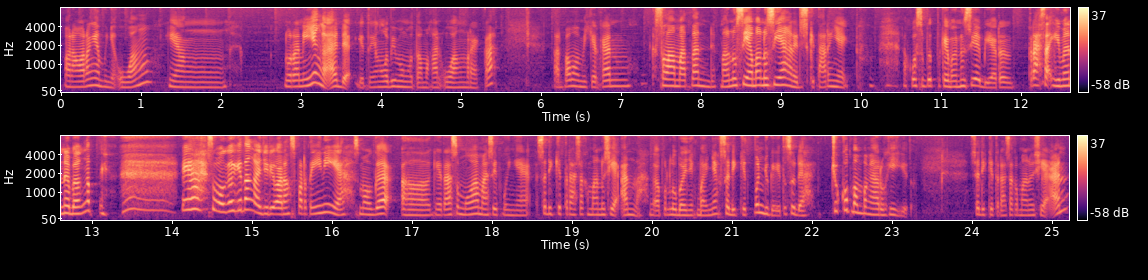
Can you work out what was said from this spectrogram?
orang-orang yang punya uang yang nuraninya nggak ada gitu yang lebih mengutamakan uang mereka tanpa memikirkan keselamatan manusia-manusia yang ada di sekitarnya gitu. Aku sebut pakai manusia biar kerasa gimana banget. ya, semoga kita nggak jadi orang seperti ini ya. Semoga uh, kita semua masih punya sedikit rasa kemanusiaan lah. Nggak perlu banyak-banyak, sedikit pun juga itu sudah cukup mempengaruhi gitu. Sedikit rasa kemanusiaan,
